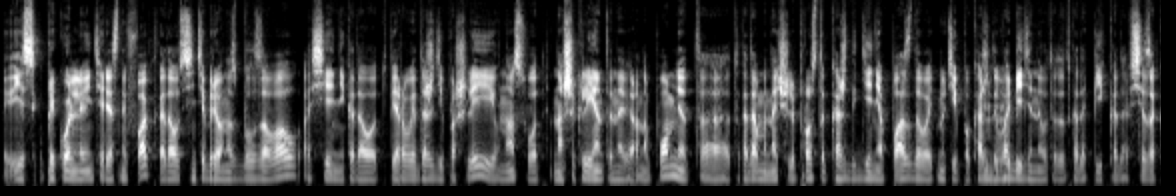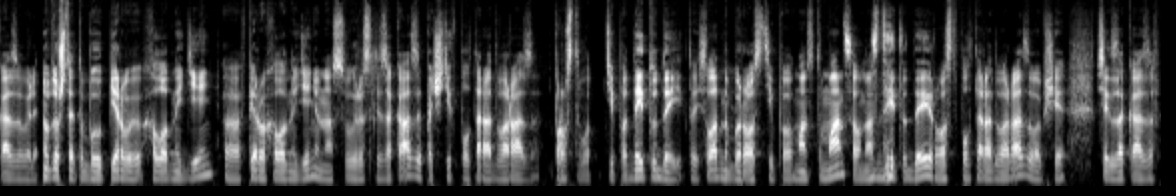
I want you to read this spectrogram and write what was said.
есть прикольный интересный факт, когда вот в сентябре у нас был завал осенний, когда вот первые дожди пошли, пошли, и у нас вот наши клиенты, наверное, помнят, э, когда мы начали просто каждый день опаздывать, ну, типа, каждый mm-hmm. в обеденный вот этот, когда пик, когда все заказывали. Ну, потому что это был первый холодный день. Э, в первый холодный день у нас выросли заказы почти в полтора-два раза. Просто вот, типа, day-to-day. То есть, ладно бы рост, типа, month-to-month, а у нас day-to-day рост полтора-два раза вообще всех заказов.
